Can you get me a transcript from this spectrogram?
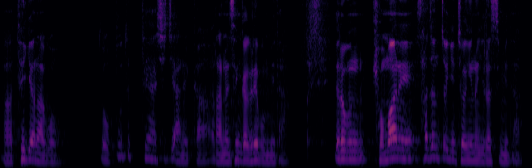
어, 대견하고 또 뿌듯해 하시지 않을까라는 생각을 해봅니다. 여러분 교만의 사전적인 정의는 이렇습니다.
